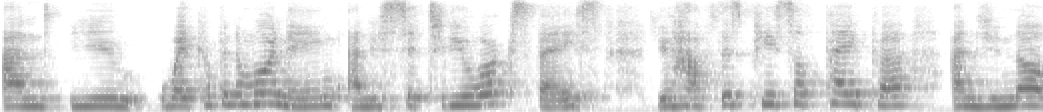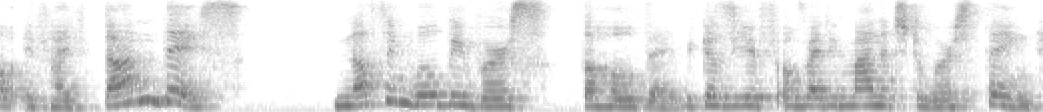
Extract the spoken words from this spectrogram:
and you wake up in the morning and you sit to your workspace, you have this piece of paper, and you know if I've done this, nothing will be worse the whole day because you've already managed the worst thing.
